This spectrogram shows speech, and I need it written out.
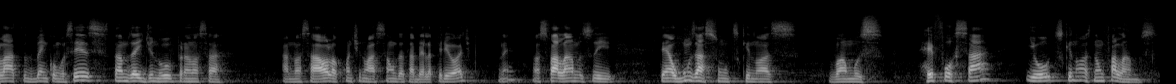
Olá, tudo bem com vocês? Estamos aí de novo para a nossa, a nossa aula, a continuação da tabela periódica. Né? Nós falamos e tem alguns assuntos que nós vamos reforçar e outros que nós não falamos.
